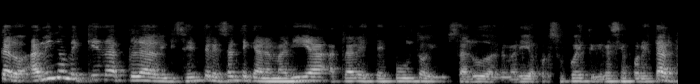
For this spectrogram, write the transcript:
Claro, a mí no me queda claro y sería interesante que Ana María aclare este punto, y saludo a Ana María, por supuesto, y gracias por estar.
